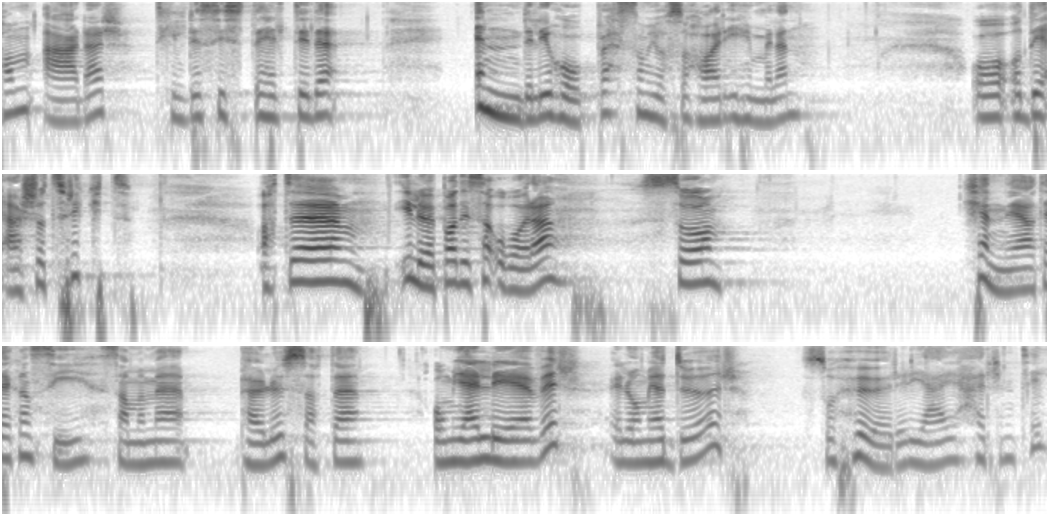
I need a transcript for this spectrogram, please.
Han er der til det siste, helt til det endelige håpet som vi også har i himmelen. Og, og det er så trygt at uh, i løpet av disse åra så kjenner jeg at jeg kan si sammen med Paulus at uh, om jeg lever eller om jeg dør, så hører jeg Herren til.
